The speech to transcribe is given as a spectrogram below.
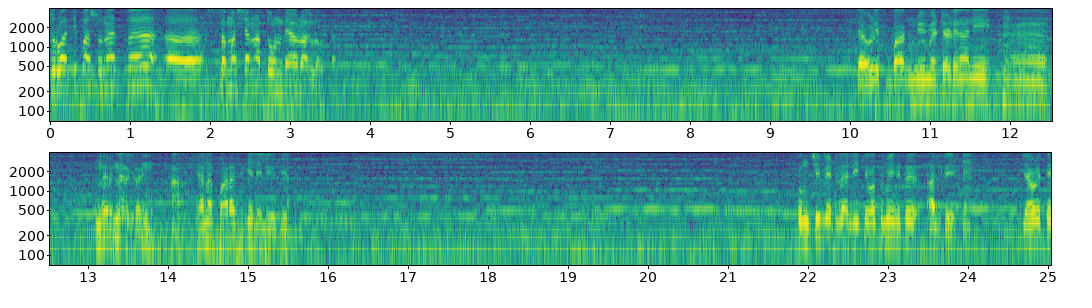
सुरुवातीपासूनच अ, समस्यांना तोंड द्यावं लागलं होतं. त्यावेळेस बाग न्यू मेटॅडिन आणि. हा यानं पाराची केलेली होती. तुमची भेट झाली किंवा तुम्ही इथं आलते ज्यावेळेस ते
